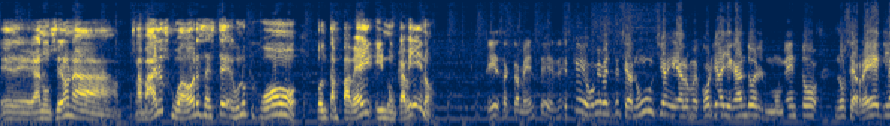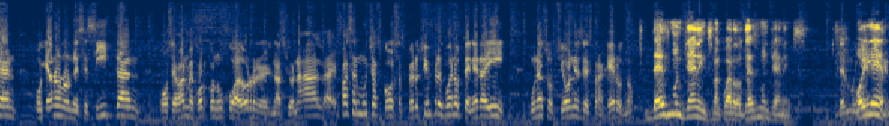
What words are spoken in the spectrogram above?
eh, anunciaron a, a, varios jugadores, a este, uno que jugó con Tampa Bay y nunca vino? Sí, exactamente. Es que obviamente se anuncia y a lo mejor ya llegando el momento no se arreglan o ya no lo necesitan o se van mejor con un jugador nacional. Pasan muchas cosas, pero siempre es bueno tener ahí unas opciones de extranjeros, ¿no? Desmond Jennings, me acuerdo, Desmond Jennings. Oye,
